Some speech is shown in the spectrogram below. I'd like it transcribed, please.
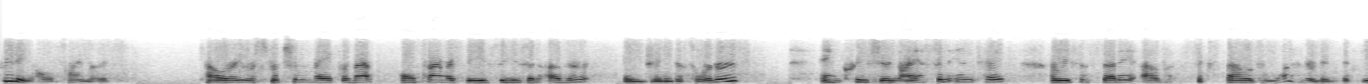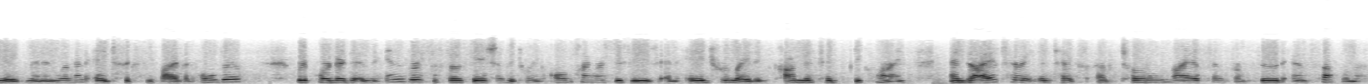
treating Alzheimer's. Calorie restriction may prevent Alzheimer's disease and other aging disorders. Increase your niacin intake. A recent study of 6,158 men and women aged 65 and older reported an inverse association between Alzheimer's disease and age related cognitive decline and dietary intakes of total niacin from food and supplements.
